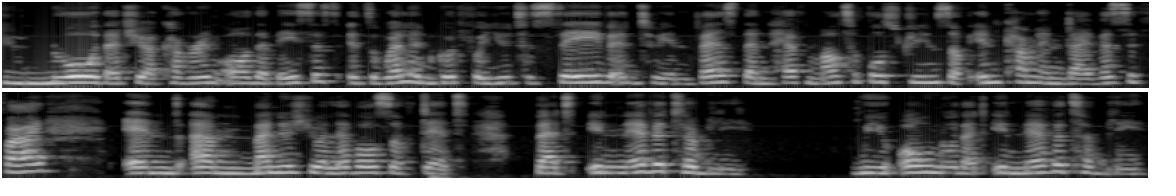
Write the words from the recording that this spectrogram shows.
you know that you are covering all the bases. It's well and good for you to save and to invest and have multiple streams of income and diversify and um, manage your levels of debt. But inevitably we all know that inevitably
